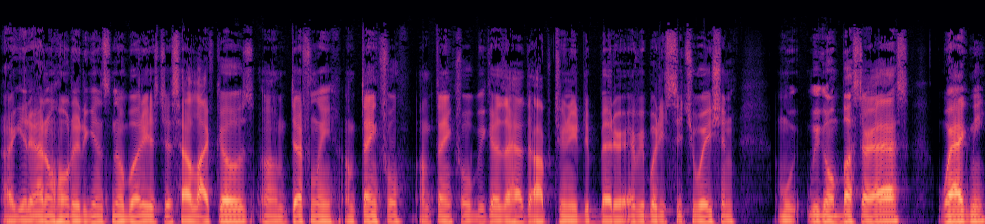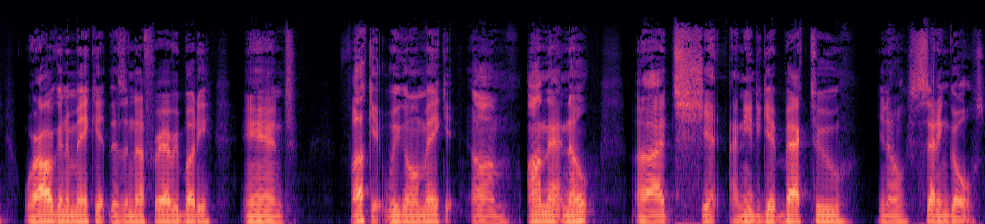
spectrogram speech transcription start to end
I get it. I don't hold it against nobody. It's just how life goes. Um, definitely, I'm thankful. I'm thankful because I had the opportunity to better everybody's situation. We're we gonna bust our ass wag me. We're all gonna make it. There's enough for everybody, and fuck it, We're gonna make it. Um, on that note, uh, shit, I need to get back to you know setting goals.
